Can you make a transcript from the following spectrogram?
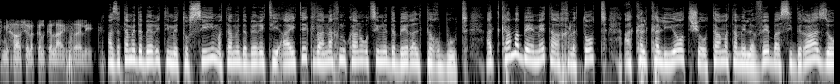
צמיחה של הכלכלה הישראלית. אז אתה מדבר איתי מטוסים, אתה מדבר איתי הייטק, ואנחנו כאן רוצים לדבר על תרבות. עד כמה באמת ההחלטות הכלכליות שאותן אתה מלווה בסדרה הזו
